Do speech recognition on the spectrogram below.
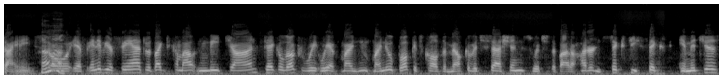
signing. So Ah. if any of your fans would like to come out and meet John, take a look. We, we have my my new book. It's called The Malkovich Sessions, which is about 166 images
